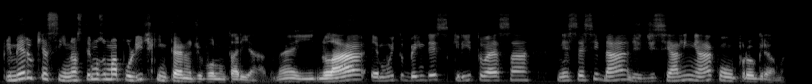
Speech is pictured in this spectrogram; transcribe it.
Primeiro que, assim, nós temos uma política interna de voluntariado, né, e lá é muito bem descrito essa necessidade de se alinhar com o programa.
